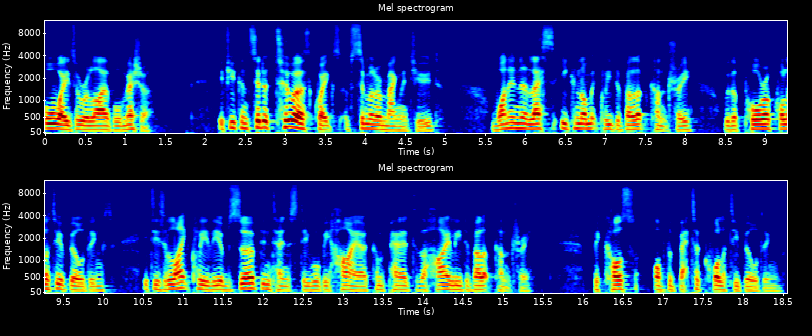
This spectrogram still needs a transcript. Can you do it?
always a reliable measure. If you consider two earthquakes of similar magnitude, one in a less economically developed country with a poorer quality of buildings, it is likely the observed intensity will be higher compared to the highly developed country because of the better quality buildings.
